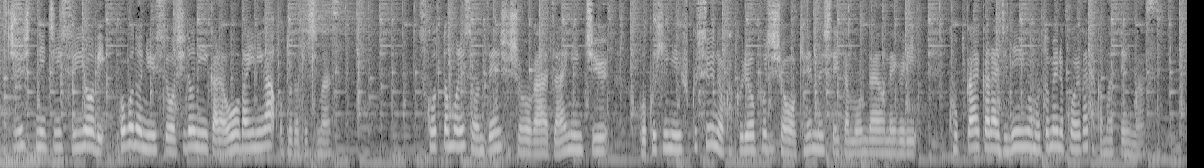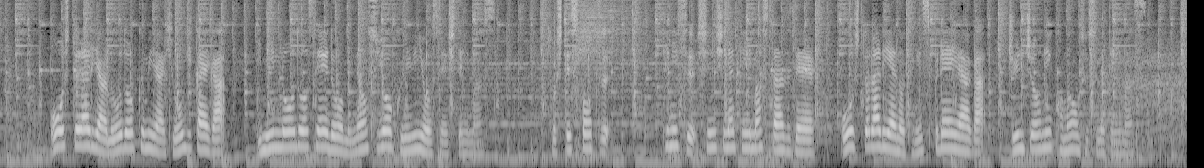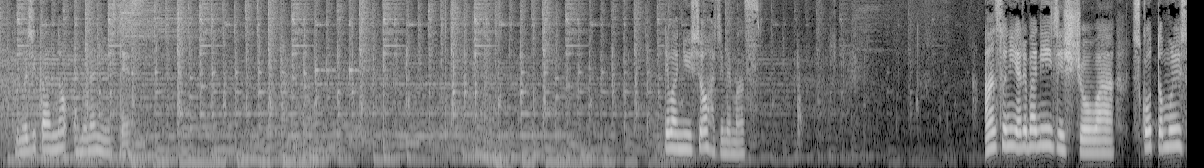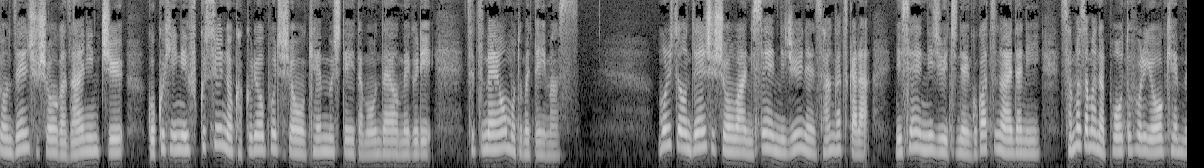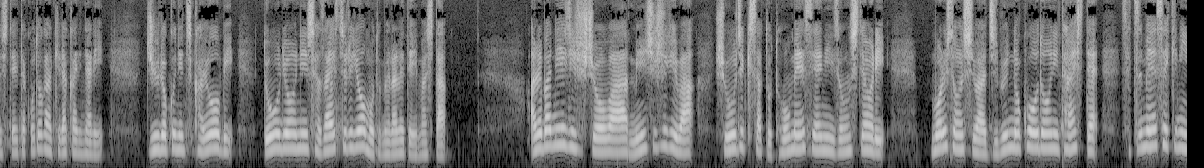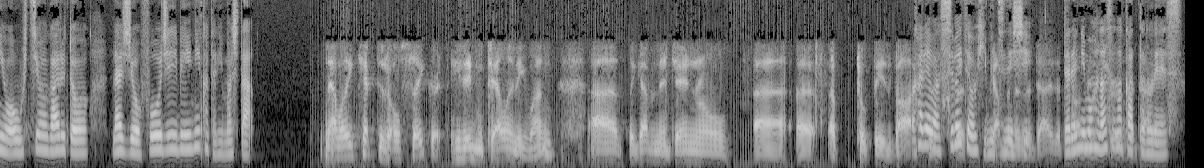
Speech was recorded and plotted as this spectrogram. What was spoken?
月17日水曜日午後のニュースをシドニーから大場意味がお届けします。スコット・モリソン前首相が在任中。極秘に複数の閣僚ポジションを兼務していた問題をめぐり国会から辞任を求める声が高まっています。オーストラリア労働組合評議会が移民労働制度を見直すよう国に要請しています。そしてスポーツ。テニスシンシナティマスターズでオーストラリアのテニスプレーヤーが順調に駒を進めています。この時間の主なニュースですではニュースを始めますアンソニー・アルバニージー首相は、スコット・モリソン前首相が在任中、極秘に複数の閣僚ポジションを兼務していた問題をめぐり、説明を求めています。モリソン前首相は2020年3月から2021年5月の間に様々なポートフォリオを兼務していたことが明らかになり、16日火曜日、同僚に謝罪するよう求められていました。アルバニージ首相は民主主義は正直さと透明性に依存しており、モリソン氏は自分の行動に対して説明責任を負う必要があるとラジオ 4GB に語りました。Now, well, he kept it all secret. He didn't tell anyone. Uh, the Governor General uh, uh, took the advice. 彼はすべてを秘密にし、誰にも話さなかったのです。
